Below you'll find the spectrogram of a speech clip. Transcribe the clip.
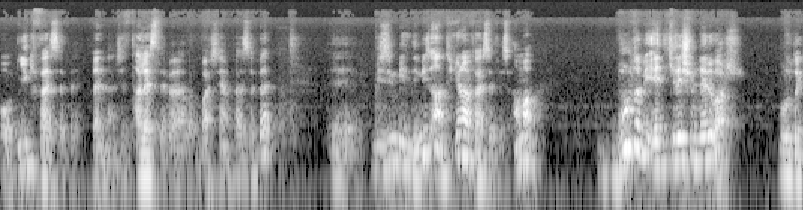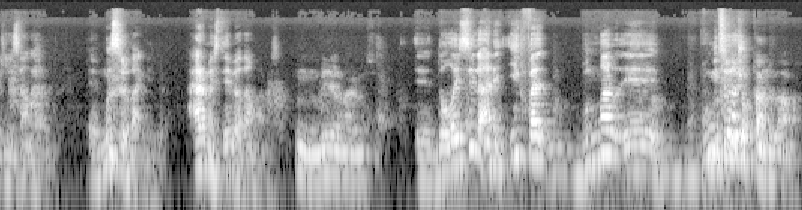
o ilk felsefe denilen şey Thales'le beraber başlayan felsefe e, bizim bildiğimiz antik Yunan felsefesi. Ama burada bir etkileşimleri var buradaki insanların. E, Mısır'dan geliyor. Hermes diye bir adam var mesela. Hmm, biliyorum Hermes. E, dolayısıyla hani ilk fel bunlar e, bu Mısır da çok tanrılı ama.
